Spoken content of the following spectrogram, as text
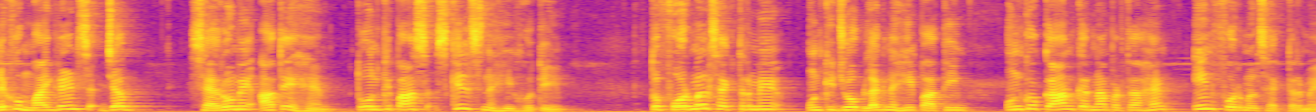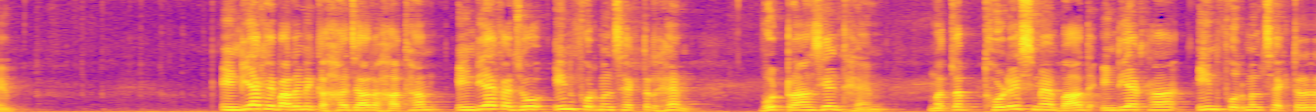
देखो माइग्रेंट्स जब शहरों में आते हैं तो उनके पास स्किल्स नहीं होती। तो फॉर्मल सेक्टर में उनकी जॉब लग नहीं पाती। उनको काम करना पड़ता है इनफॉर्मल सेक्टर में। इंडिया के बारे में कहा जा रहा था इंडिया का जो इनफॉर्मल सेक्टर है, वो ट्रांजिएंट है। मतलब थोड़े समय बाद इंडिया का इनफॉर्मल सेक्टर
